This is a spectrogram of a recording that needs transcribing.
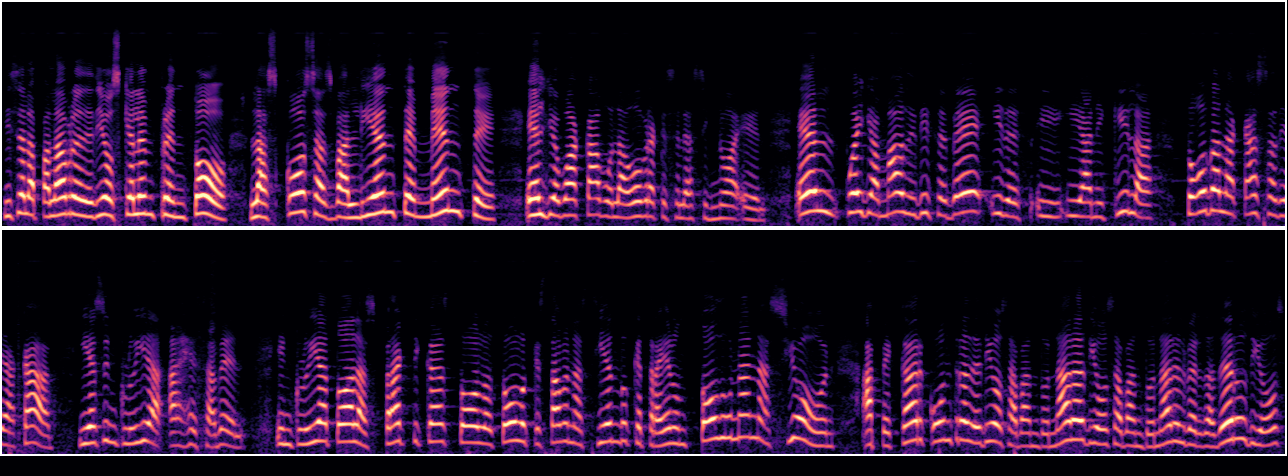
dice la palabra de Dios, que él enfrentó las cosas valientemente. Él llevó a cabo la obra que se le asignó a él. Él fue llamado y dice, ve y, aniquila toda la casa de Acab. Y eso incluía a Jezabel incluía todas las prácticas, todo lo, todo lo que estaban haciendo, que trajeron toda una nación a pecar contra de Dios, abandonar a Dios, abandonar el verdadero Dios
